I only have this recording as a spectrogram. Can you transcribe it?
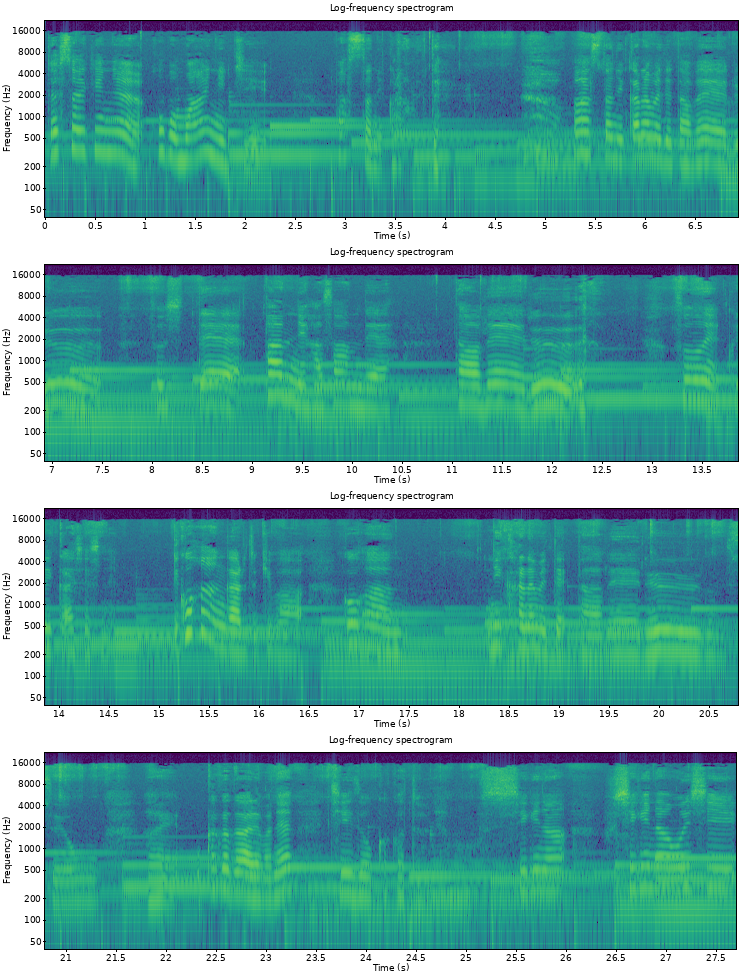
私最近ねほぼ毎日パスタに絡めて パスタに絡めて食べる。そしてパンに挟んで食べる。そのね繰り返しですね。でご飯がある時はご飯に絡めて食べるんですよ。はい。おかかがあればねチーズおかかというねもう不思議な不思議な美味しい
